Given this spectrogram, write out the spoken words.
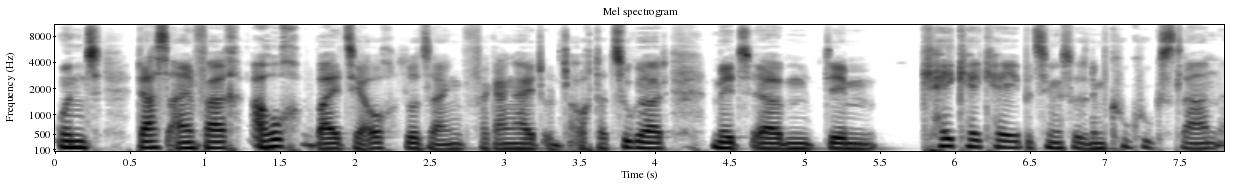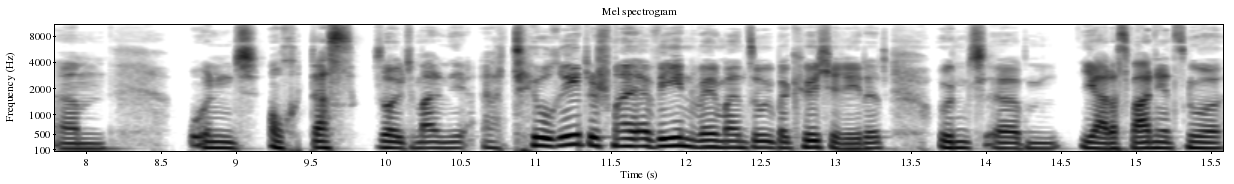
Und das einfach auch, weil es ja auch sozusagen Vergangenheit und auch dazugehört, mit ähm, dem KKK bzw. dem Kuckucksklan ähm, und auch das sollte man ja theoretisch mal erwähnen, wenn man so über Kirche redet. Und ähm, ja, das waren jetzt nur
